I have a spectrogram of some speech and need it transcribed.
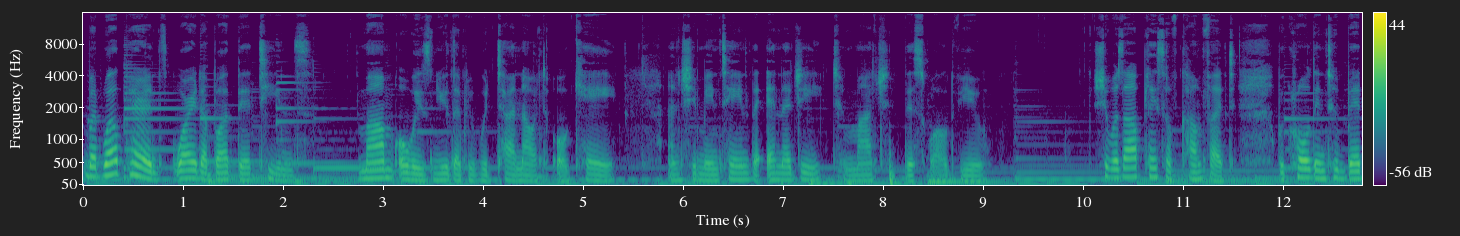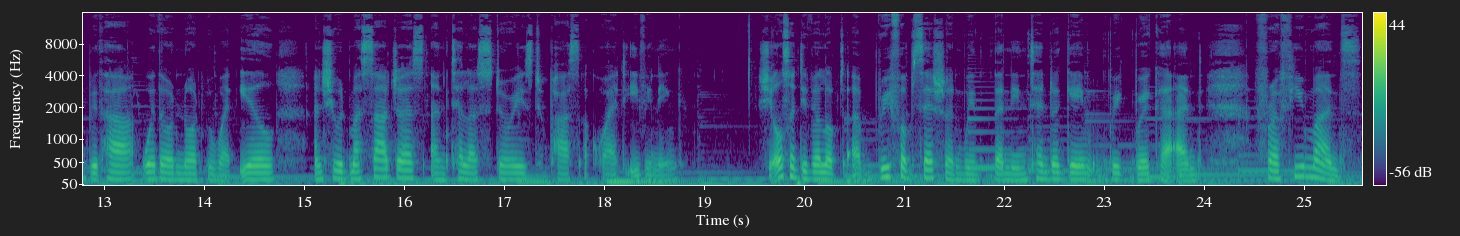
but while parents worried about their teens, mom always knew that we would turn out okay, and she maintained the energy to match this worldview. She was our place of comfort. We crawled into bed with her whether or not we were ill, and she would massage us and tell us stories to pass a quiet evening. She also developed a brief obsession with the Nintendo game Brick Breaker, and for a few months,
